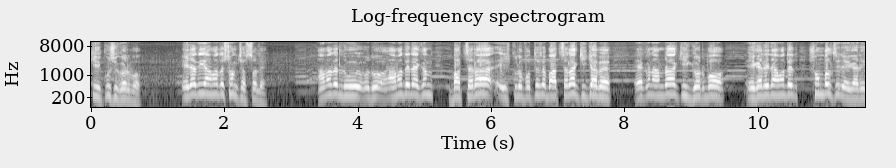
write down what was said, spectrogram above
কি খুশি করব। এটা দিয়ে আমাদের সংসার চলে। আমাদের আমাদের এখন বাচ্চারা স্কুলে পড়তেছে বাচ্চারা কী খাবে? এখন আমরা কি করব? এই গাড়িটা আমাদের সম্বল ছিল এই গাড়ি।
